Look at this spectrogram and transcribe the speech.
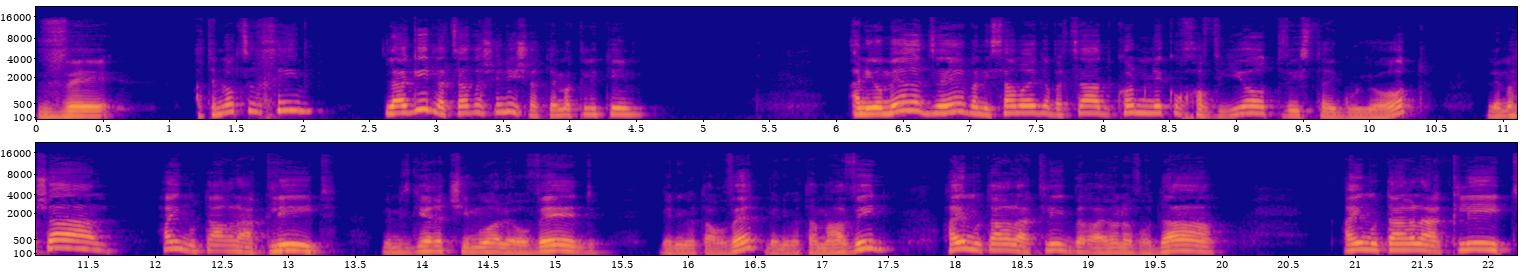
ואתם לא צריכים להגיד לצד השני שאתם מקליטים. אני אומר את זה ואני שם רגע בצד כל מיני כוכביות והסתייגויות, למשל, האם מותר להקליט במסגרת שימוע לעובד, בין אם אתה עובד, בין אם אתה מעביד, האם מותר להקליט ברעיון עבודה, האם מותר להקליט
